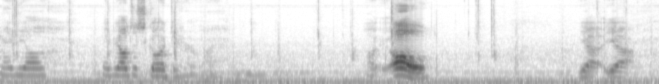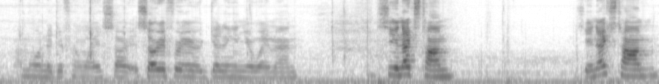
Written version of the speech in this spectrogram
Maybe I'll, maybe I'll just go a different way. Uh, oh. Yeah, yeah. I'm going a different way. Sorry, sorry for getting in your way, man. See you next time. See you next time.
